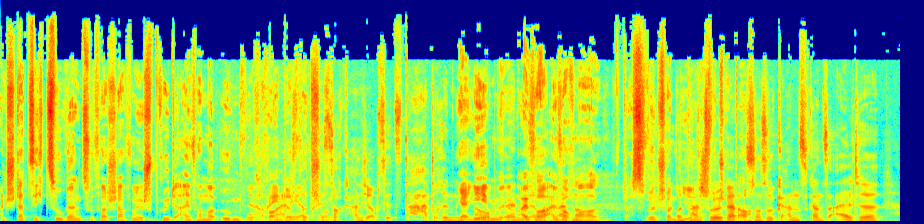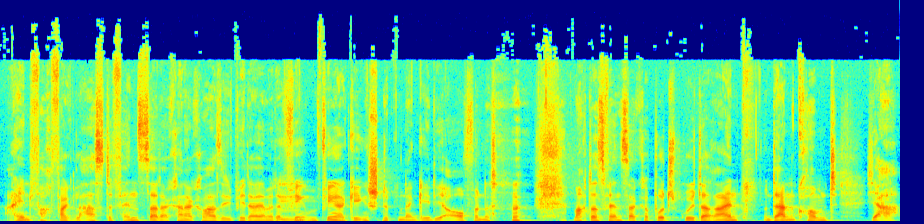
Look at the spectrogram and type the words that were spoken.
Anstatt sich Zugang zu verschaffen, er sprüht einfach mal irgendwo Ja, rein. Das wird schon. weiß doch gar nicht, ob es jetzt da drin Ja, genau eben. brennt. Einfach, macht einfach mal, das wird schon Und hier. Paschulke wird hat auch noch so ganz, ganz alte, einfach verglaste Fenster. Da kann er quasi Peter ja mit Mhm. dem Finger, gegen schnippen, dann gehen die auf und macht das Fenster kaputt, sprüht da rein. Und dann kommt, ja,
